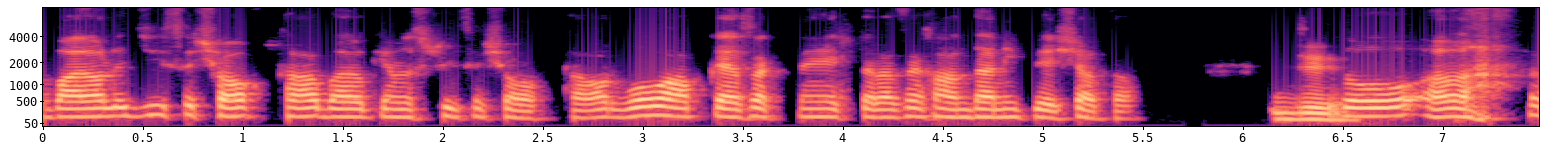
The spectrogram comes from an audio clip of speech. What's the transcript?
बायोलॉजी से शौक था बायोकेमिस्ट्री से शौक था और वो आप कह सकते हैं एक तरह से खानदानी पेशा था। जी। तो आ,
